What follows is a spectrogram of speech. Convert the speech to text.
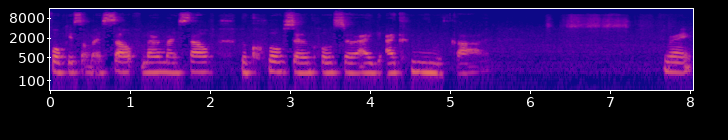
focus on myself, learn myself, the closer and closer I, I commune with God. Right.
